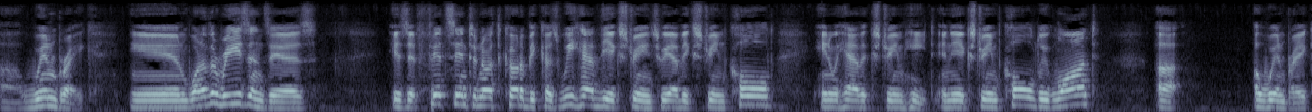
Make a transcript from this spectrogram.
uh, windbreak. And one of the reasons is is it fits into North Dakota because we have the extremes. We have extreme cold and we have extreme heat. In the extreme cold, we want uh, a windbreak,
